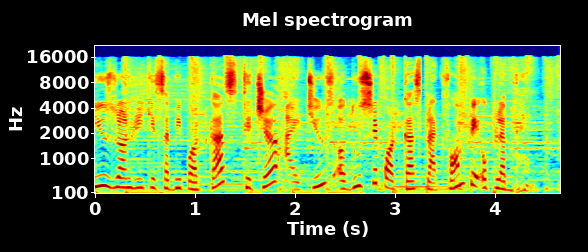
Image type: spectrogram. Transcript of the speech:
न्यूज़ लॉन्ड्री के सभी पॉडकास्ट ट्विटर आईटीज और दूसरे पॉडकास्ट प्लेटफॉर्म पे उपलब्ध हैं।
